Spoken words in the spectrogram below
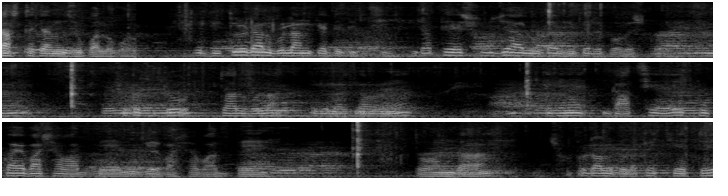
গাছটাকে আমি ঝোপালো করব। এই ভিতরে ডালগুলো আমি কেটে দিচ্ছি যাতে সূর্য আলোটা ভিতরে প্রবেশ করে। ছোটো ছোটো ডালগুলো এগুলোর কারণে এখানে গাছে পোকায় বাসা বাঁধবে রোগে বাসা বাঁধবে। তো আমরা ছোটো ডালগুলোকে কেটে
